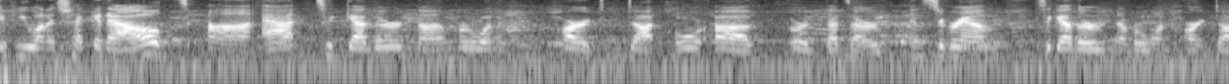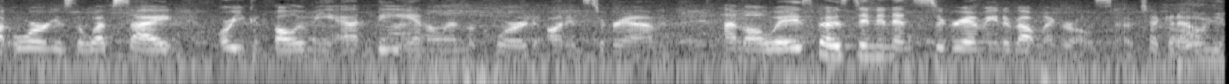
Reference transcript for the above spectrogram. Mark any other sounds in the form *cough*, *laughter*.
if you want to check it out uh, at together number one uh, or that's our instagram together number one heart.org is the website or you can follow me at the annalynne mccord on instagram. I'm always posting and instagramming about my girls so check it oh, out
